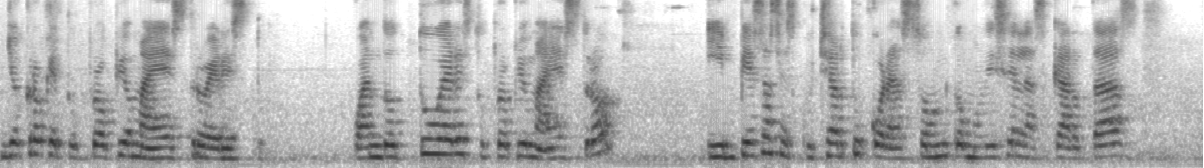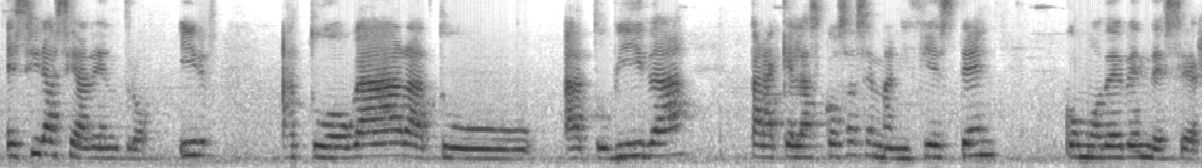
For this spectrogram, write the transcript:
yo creo que tu propio maestro eres tú. Cuando tú eres tu propio maestro y empiezas a escuchar tu corazón, como dicen las cartas, es ir hacia adentro, ir a tu hogar, a tu, a tu vida, para que las cosas se manifiesten como deben de ser.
